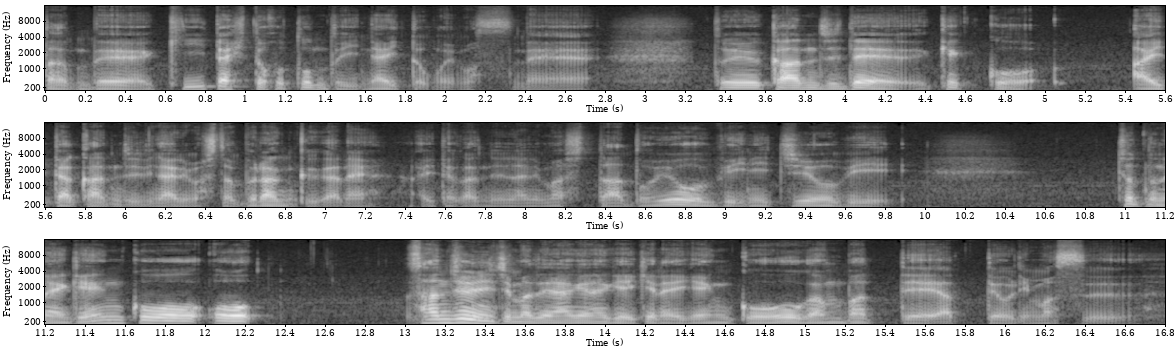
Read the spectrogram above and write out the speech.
たんで聞いた人ほとんどいないと思いますね。という感じで結構空いた感じになりました。ブランクがね空いた感じになりました。土曜日日曜日ちょっとね原稿を30日までに上げなきゃいけない原稿を頑張ってやっております。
